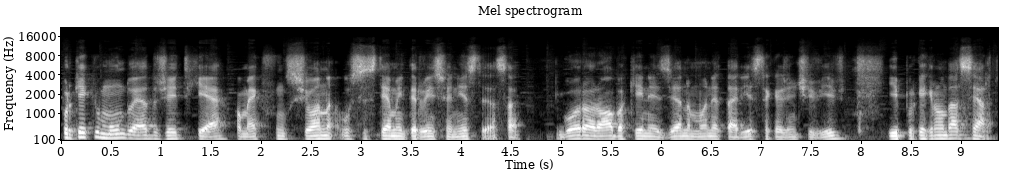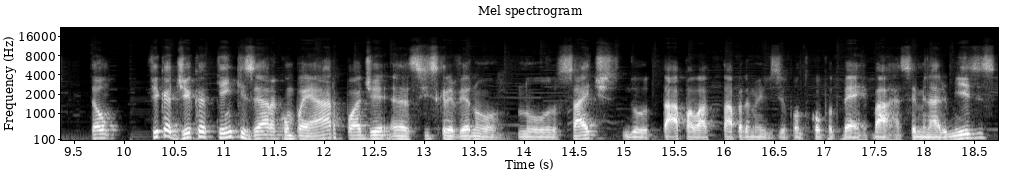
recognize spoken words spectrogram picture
por que, que o mundo é do jeito que é, como é que funciona o sistema intervencionista, essa gororoba keynesiana monetarista que a gente vive? E por que, que não dá certo. Então, fica a dica, quem quiser acompanhar pode uh, se inscrever no, no site do Tapa, lá tapadamainvisível.com.br barra seminário Mises,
